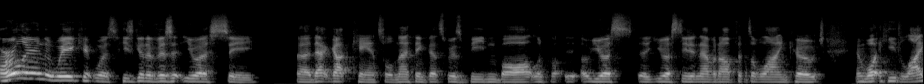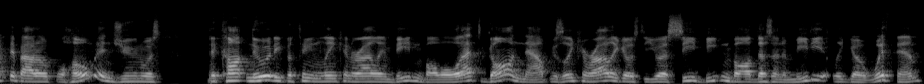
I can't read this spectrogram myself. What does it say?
Earlier in the week, it was he's going to visit USC. Uh, that got canceled, and I think that's because Bedenbaugh looked US uh, USC didn't have an offensive line coach. And what he liked about Oklahoma in June was the continuity between Lincoln Riley and Bedenbaugh. Well, that's gone now because Lincoln Riley goes to USC. Bedenbaugh doesn't immediately go with him.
